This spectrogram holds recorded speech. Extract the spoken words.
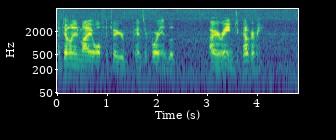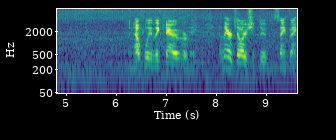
I'm telling my Wolf Waffenträger Panzer IV and the Iron Rain to cover me. And hopefully they cover me. And the artillery should do the same thing.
